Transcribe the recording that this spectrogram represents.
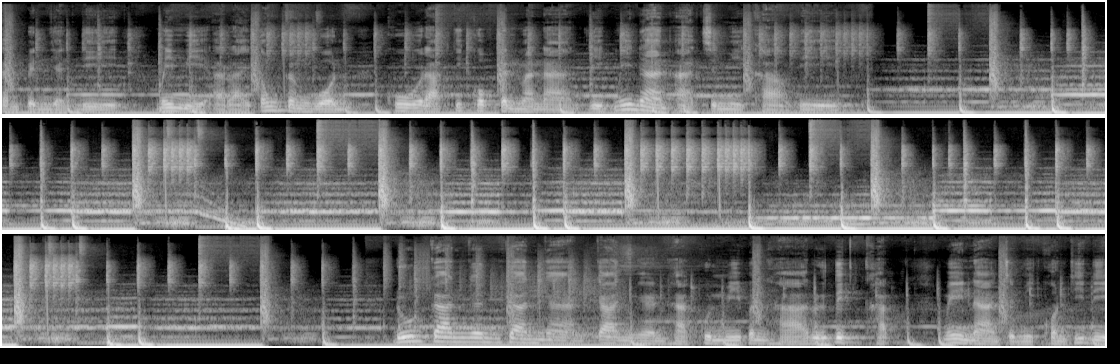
กันเป็นอย่างดี ไม่มีอะไรต้องกังวล คู่รักที่คบกันมานาน อีกไม่นานอาจจะมีข่าวดี ดวงการเงินการงานการเงินหากคุณมีปัญหาหรือติดขัด ไม่นานจะมีคนที่ดี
